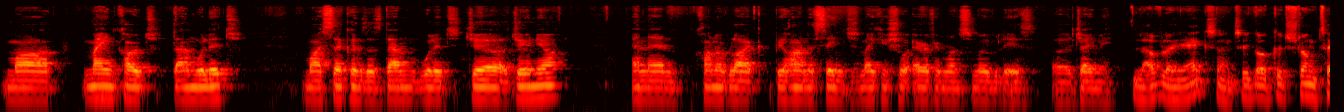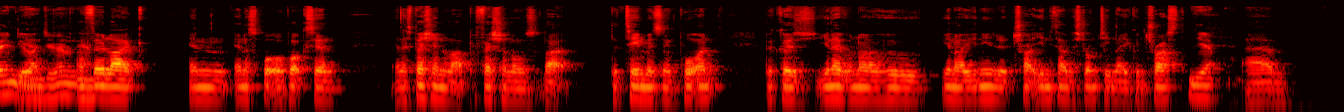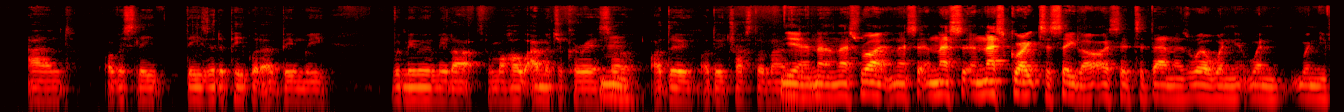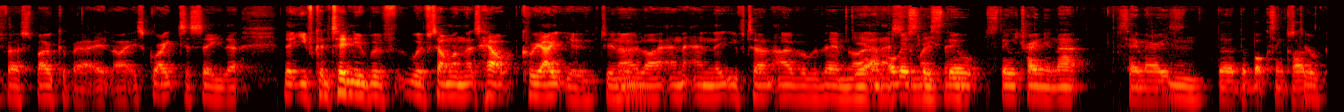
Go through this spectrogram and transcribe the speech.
my main coach Dan Woolidge, my seconds is Dan Woolidge Junior, and then kind of like behind the scenes, just making sure everything runs smoothly is uh, Jamie. Lovely, excellent. So you've got a good, strong team Yeah. behind you, haven't you? I feel like in in a sport of boxing, and especially in like professionals, like the team is important because you never know who you know. You need to try. You need to have a strong team that you can trust. Yeah. Um, and obviously these are the people that have been me with me with me like for my whole amateur career. So Mm. I do I do trust them. Man. Yeah, no, and that's right, and that's and that's and that's great to see. Like I said to Dan as well when you, when when you first spoke about it, like it's great to see that that you've continued with with someone that's helped create you. Do you know, Mm. like and and that you've turned over with them. Like, yeah, and and that's the obviously still still training at St Mary's, thing. the the boxing Mm, club. still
